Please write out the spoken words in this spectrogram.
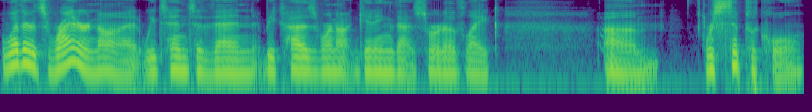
whether it's right or not, we tend to then, because we're not getting that sort of like um, reciprocal,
